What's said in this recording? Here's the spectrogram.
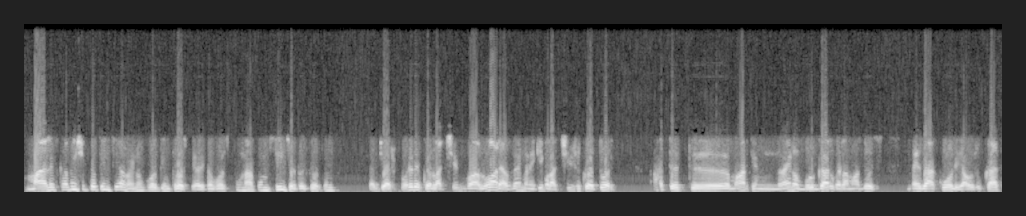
Mai ales că avem și potențial, noi nu vorbim prostii, adică vă spun acum sincer, că eu sunt de aceeași părere că la ce valoare avem în echipă, la ce jucători, atât uh, Martin Rainov, bulgarul care l-am adus, Mezacoli, au jucat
